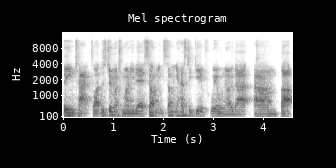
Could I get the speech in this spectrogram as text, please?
be intact. Like, there's too much money there. Something something has to give. We all know that. Um, but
